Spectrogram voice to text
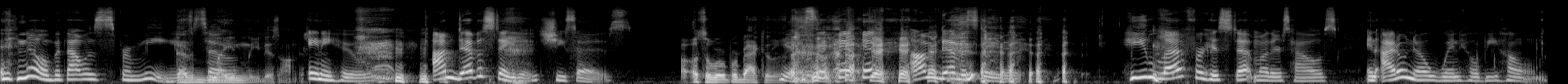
no, but that was for me. That's So, blatantly dishonest. Anywho, I'm devastated, she says. oh, so we're, we're back to the. Yes. I'm devastated. He left for his stepmother's house, and I don't know when he'll be home.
